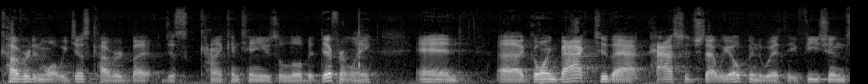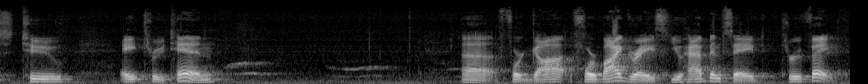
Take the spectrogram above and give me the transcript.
covered in what we just covered, but just kind of continues a little bit differently. And going back to that passage that we opened with, Ephesians 2 8 through 10 uh, for God, for by grace you have been saved through faith.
